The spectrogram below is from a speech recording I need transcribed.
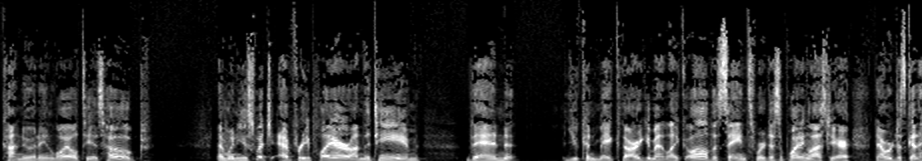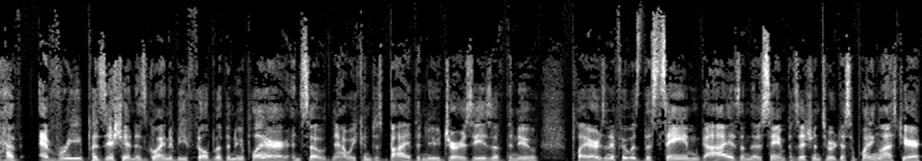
continuity and loyalty is hope. And when you switch every player on the team, then you can make the argument like, oh, the Saints were disappointing last year. Now we're just going to have every position is going to be filled with a new player. And so now we can just buy the new jerseys of the new players. And if it was the same guys in those same positions who were disappointing last year,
